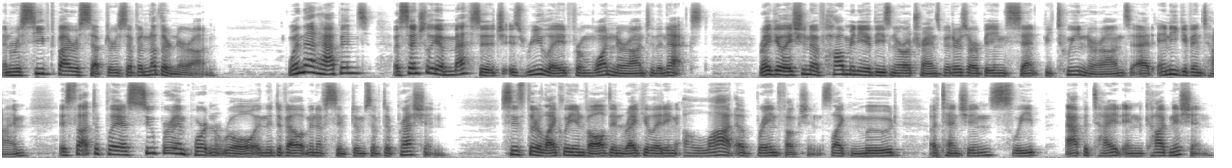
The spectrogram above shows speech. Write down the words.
and received by receptors of another neuron. When that happens, essentially a message is relayed from one neuron to the next. Regulation of how many of these neurotransmitters are being sent between neurons at any given time is thought to play a super important role in the development of symptoms of depression since they're likely involved in regulating a lot of brain functions like mood, attention, sleep, appetite, and cognition.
